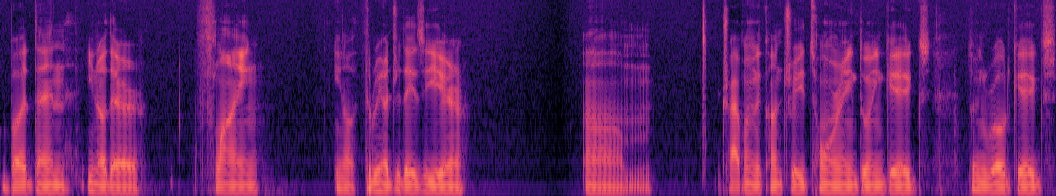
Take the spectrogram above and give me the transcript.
But then, you know, they're flying, you know, 300 days a year um, traveling the country, touring, doing gigs, doing road gigs,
